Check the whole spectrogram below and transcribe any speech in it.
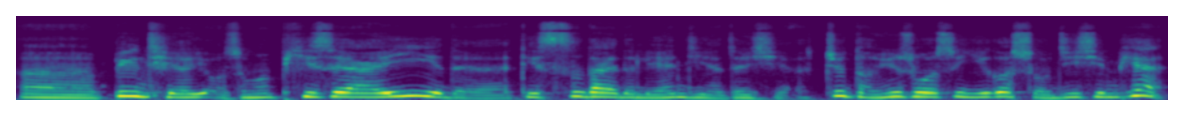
呃，并且有什么 PCIe 的第四代的连接，这些就等于说是一个手机芯片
